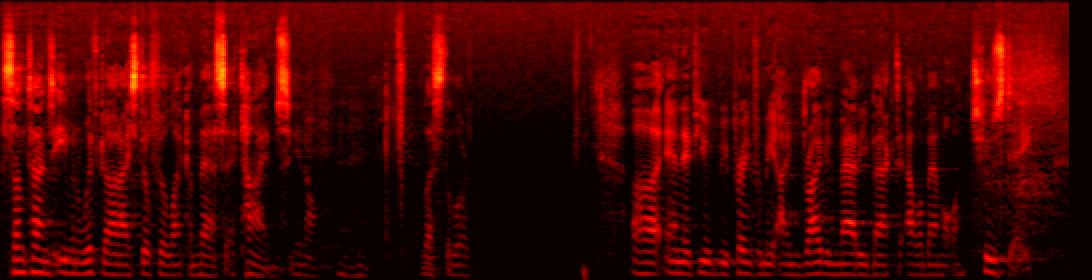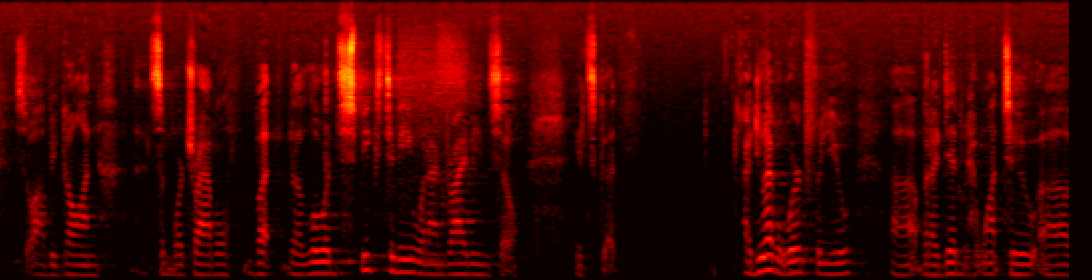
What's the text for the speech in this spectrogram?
Sometimes, even with God, I still feel like a mess at times, you know. Mm-hmm. Bless the Lord. Uh, and if you'd be praying for me, I'm driving Maddie back to Alabama on Tuesday. So I'll be gone, uh, some more travel. But the Lord speaks to me when I'm driving, so it's good. I do have a word for you, but I did want to uh,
